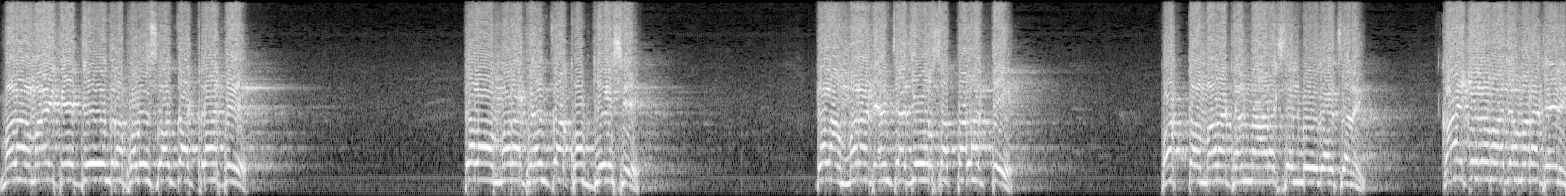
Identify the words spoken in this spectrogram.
मला माहिती आहे देवेंद्र फडणवीसांचा ट्रॅप आहे. त्याला मराठ्यांचा खूप द्वेष आहे. त्याला मराठ्यांच्या जीवर सत्ता लागते. फक्त मराठ्यांना आरक्षण मिळू द्यायचं नाही. काय केलं माझ्या मराठ्यांनी?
